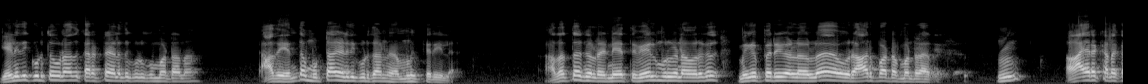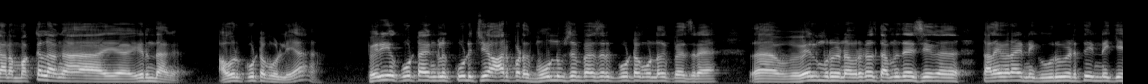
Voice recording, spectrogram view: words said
எழுதி கொடுத்தவனாவது கரெக்டாக எழுதி கொடுக்க மாட்டானா? அதை எந்த முட்டாள் எழுதி கொடுத்தான்னு நம்மளுக்கு தெரியல. அதைத்தான் சொல்கிறேன் நேற்று வேல்முருகன் அவர்கள் மிகப்பெரிய அளவில் ஒரு ஆர்ப்பாட்டம் பண்ணுறாரு ம்? ஆயிரக்கணக்கான மக்கள் அங்கே இருந்தாங்க. அவர் கூட்டம் இல்லையா பெரிய கூட்டம் எங்களுக்கு கூடிச்சு ஆர்ப்பாட்டம் மூணு நிமிஷம் பேசுகிற கூட்டம் கொண்டு வந்து பேசுகிறேன் வேல்முருகன் அவர்கள் தமிழ் தேசிய தலைவராக இன்றைக்கி உருவெடுத்து இன்றைக்கி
